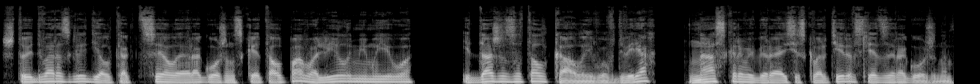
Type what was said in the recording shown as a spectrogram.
что едва разглядел, как целая рогожинская толпа валила мимо его и даже затолкала его в дверях, наскоро выбираясь из квартиры вслед за Рогожиным.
